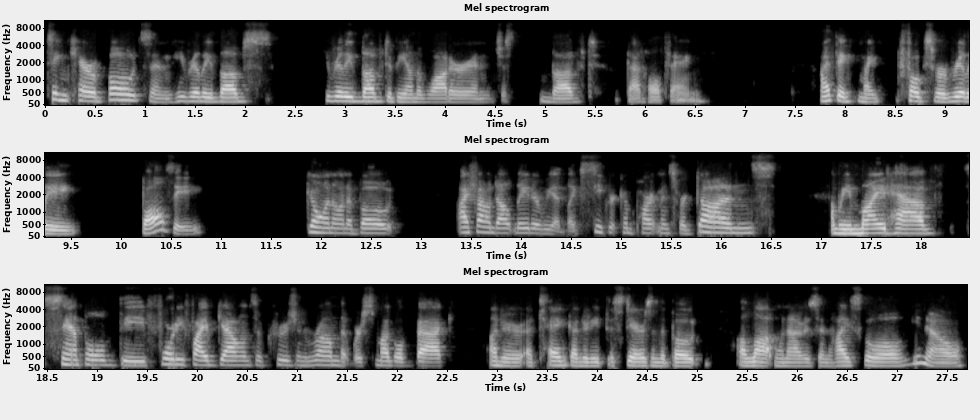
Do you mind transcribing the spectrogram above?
taking care of boats, and he really loves, he really loved to be on the water and just loved that whole thing. I think my folks were really ballsy going on a boat I found out later we had like secret compartments for guns. And we might have sampled the 45 gallons of Crucian rum that were smuggled back under a tank underneath the stairs in the boat a lot when I was in high school. You know,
